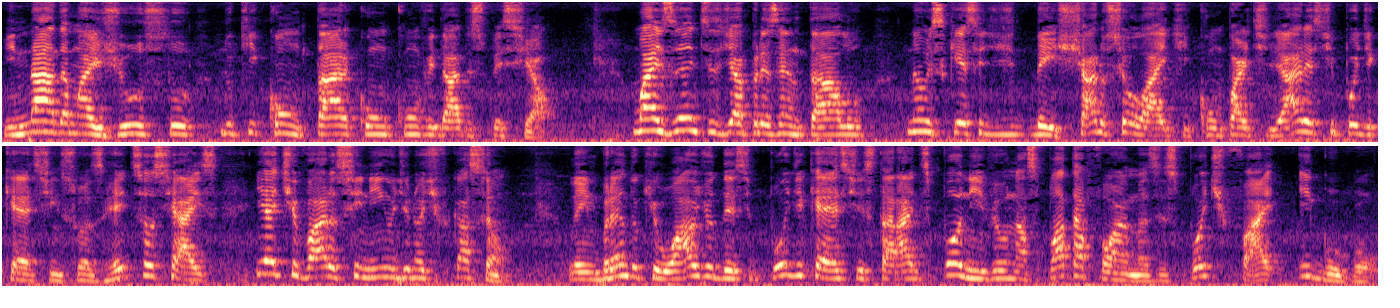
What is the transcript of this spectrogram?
e nada mais justo do que contar com um convidado especial. Mas antes de apresentá-lo, não esqueça de deixar o seu like, compartilhar este podcast em suas redes sociais e ativar o sininho de notificação. Lembrando que o áudio desse podcast estará disponível nas plataformas Spotify e Google.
